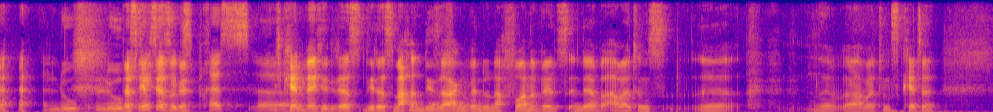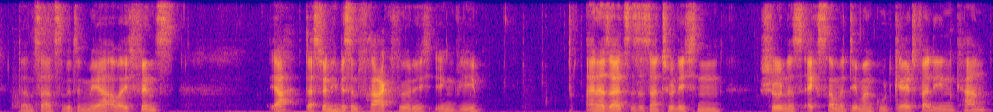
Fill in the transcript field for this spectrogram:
Loop, Loop, Das gibt's ja sogar. Express. Äh, Ich kenne welche, die das, die das machen, die Ja, sagen, wenn du nach vorne willst in der Bearbeitungs, äh, eine Bearbeitungskette, dann zahlst du bitte mehr. Aber ich finde es, ja, das finde ich ein bisschen fragwürdig irgendwie. Einerseits ist es natürlich ein schönes Extra, mit dem man gut Geld verdienen kann.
